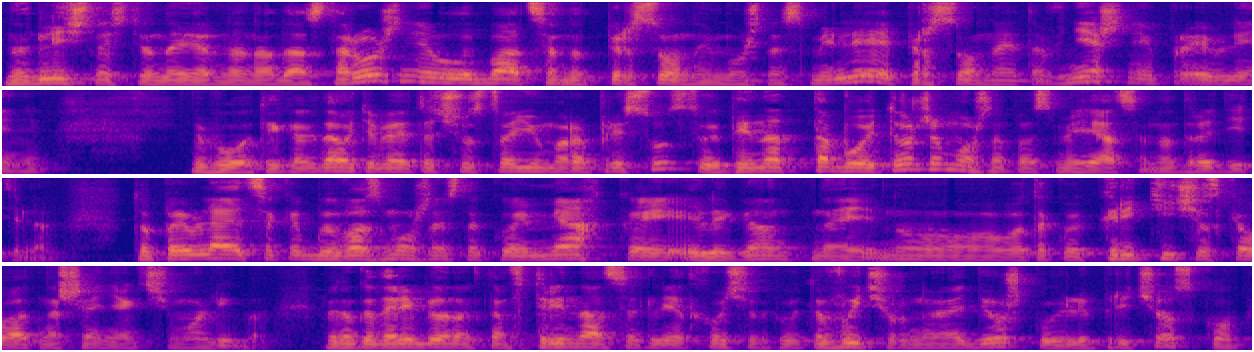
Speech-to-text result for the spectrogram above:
Над личностью, наверное, надо осторожнее улыбаться, над персоной можно смелее. Персона – это внешние проявления. Вот. И когда у тебя это чувство юмора присутствует, и над тобой тоже можно посмеяться, над родителем, то появляется как бы возможность такой мягкой, элегантной, ну, вот такой критического отношения к чему-либо. Поэтому, когда ребенок там в 13 лет хочет какую-то вычурную одежку или прическу,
